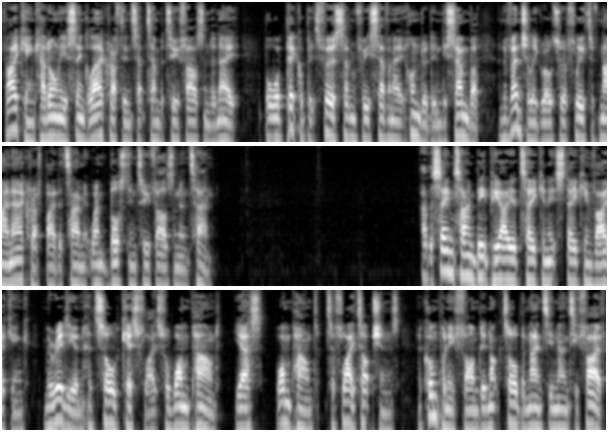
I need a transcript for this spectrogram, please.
Viking had only a single aircraft in September 2008, but would pick up its first 737-800 in December and eventually grow to a fleet of nine aircraft by the time it went bust in 2010. At the same time BPI had taken its stake in Viking, Meridian had sold Kiss Flights for £1, yes, £1 to Flight Options, a company formed in October 1995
